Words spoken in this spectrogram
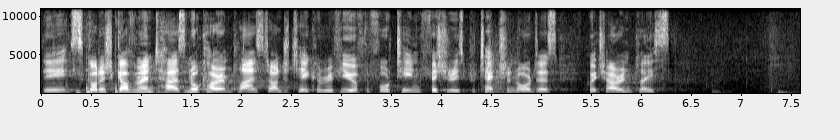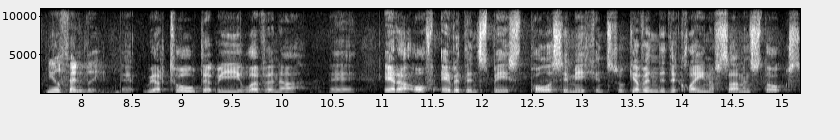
The Scottish Government has no current plans to undertake a review of the 14 fisheries protection orders which are in place. Neil Findlay. Uh, we are told that we live in an uh, era of evidence-based policy making. So given the decline of salmon stocks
